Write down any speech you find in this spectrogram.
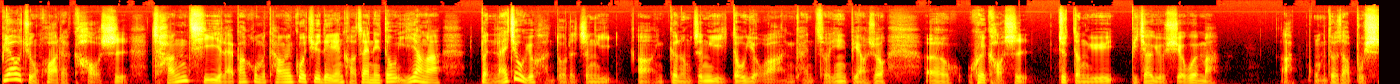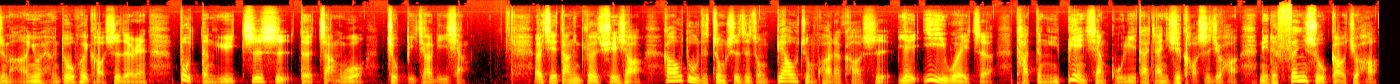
标准化的考试长期以来，包括我们台湾过去的联考在内都一样啊。本来就有很多的争议啊，各种争议都有啊。你看，首先，比方说，呃，会考试就等于比较有学问吗？啊，我们都知道不是嘛，因为很多会考试的人，不等于知识的掌握就比较理想。而且，当一个学校高度的重视这种标准化的考试，也意味着它等于变相鼓励大家，你去考试就好，你的分数高就好，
